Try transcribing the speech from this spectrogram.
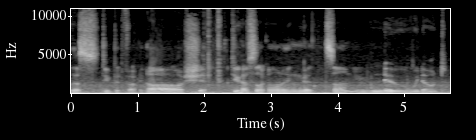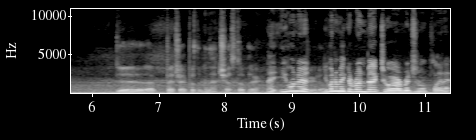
This stupid fucking. Oh shit. Do you have silicone ingots on you? No, we don't. Yeah, I bet you I put them in that chest up there. Hey, you wanna out. you wanna make a run back to our original planet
